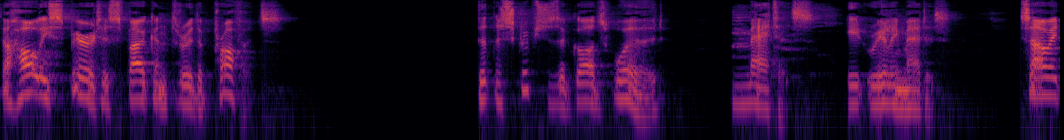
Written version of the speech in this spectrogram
the Holy Spirit has spoken through the prophets that the scriptures are God's word matters. It really matters. So it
